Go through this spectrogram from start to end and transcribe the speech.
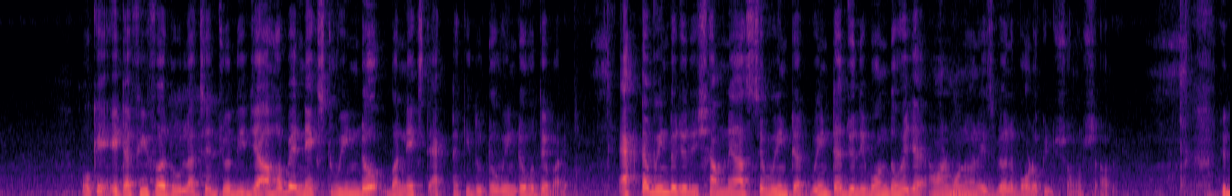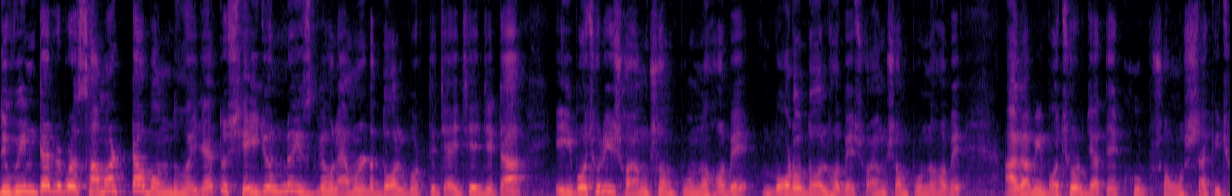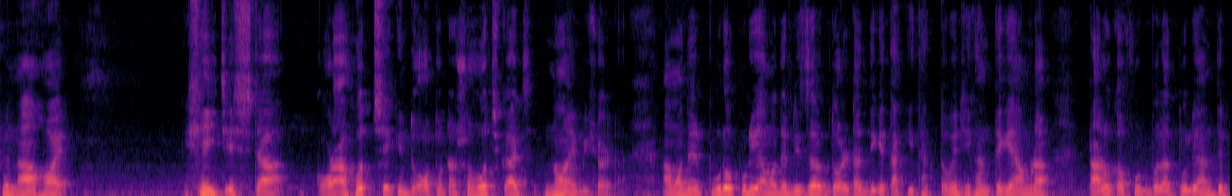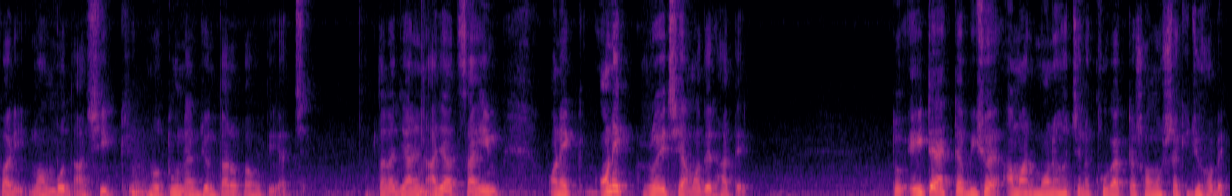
ওকে এটা ফিফার রুল আছে। যদি যা হবে নেক্সট উইন্ডো বা নেক্সট একটা কি দুটো উইন্ডো হতে পারে। একটা উইন্ডো যদি সামনে আসছে উইন্টার উইন্টার যদি বন্ধ হয়ে যায়, আমার মনে হয় ইস্ট বেঙ্গলে বড় কিছু সমস্যা হবে। যদি উইন্টারের পরে সামারটাও বন্ধ হয়ে যায়, তো সেই জন্য ইস্টবেঙ্গল এমন একটা দল করতে চাইছে, যেটা এই বছরই স্বয়ংসম্পূর্ণ হবে, বড় দল হবে, স্বয়ংসম্পূর্ণ হবে। আগামী বছর যাতে খুব সমস্যা কিছু না হয়, সেই চেষ্টা করা হচ্ছে, কিন্তু অতটা সহজ কাজ নয় বিষয়টা। আমাদের পুরোপুরি আমাদের রিজার্ভ দলটার দিকে তাকিয়ে থাকতে হবে, যেখান থেকে আমরা তারকা ফুটবলার তুলে আনতে পারি। মোহাম্মদ আশিক নতুন একজন তারকা হতে যাচ্ছে। আপনারা জানেন আজাদ সাহিম অনেক অনেক রয়েছে আমাদের হাতে। তো এইটা একটা বিষয়, আমার মনে হচ্ছে না খুব একটা সমস্যা কিছু হবে।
